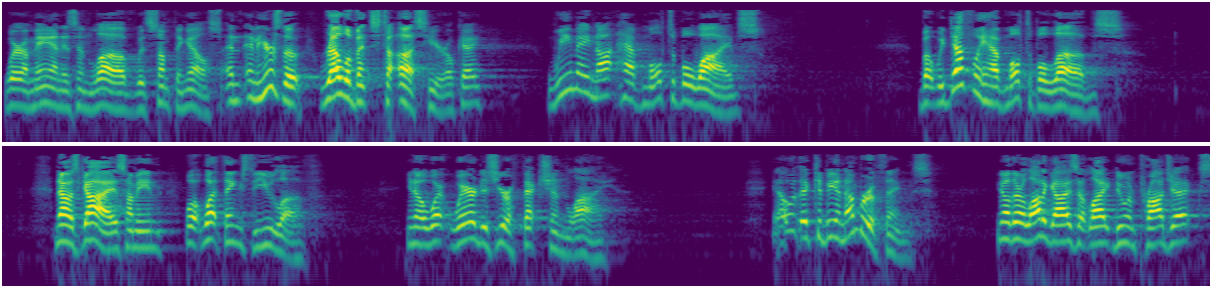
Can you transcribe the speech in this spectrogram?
where a man is in love with something else. And, and here's the relevance to us here, okay? We may not have multiple wives, but we definitely have multiple loves. Now, as guys, I mean, what, what things do you love? You know, where, where does your affection lie? You know, it could be a number of things. You know, there are a lot of guys that like doing projects,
